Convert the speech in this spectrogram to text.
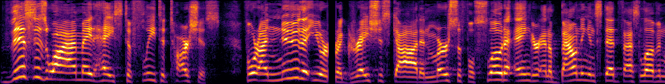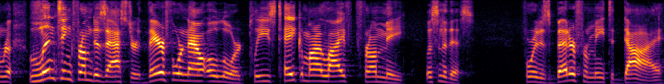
This is why I made haste to flee to Tarshish. For I knew that you are a gracious God and merciful, slow to anger, and abounding in steadfast love, and relenting from disaster. Therefore, now, O Lord, please take my life from me. Listen to this. For it is better for me to die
